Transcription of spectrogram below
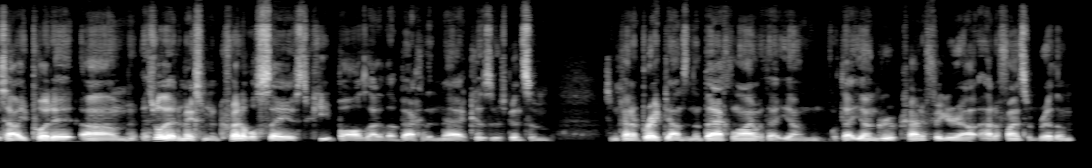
is how he put it. Um, it's really had to make some incredible saves to keep balls out of the back of the net because there's been some some kind of breakdowns in the back line with that young with that young group trying to figure out how to find some rhythm.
